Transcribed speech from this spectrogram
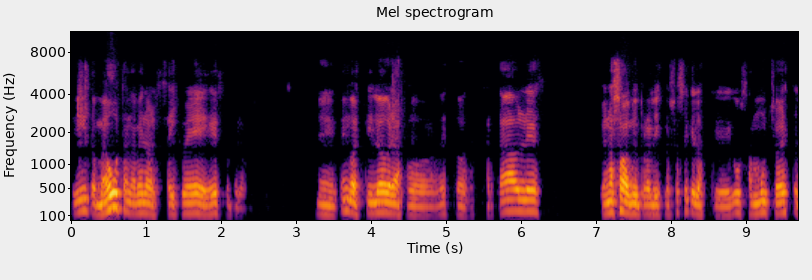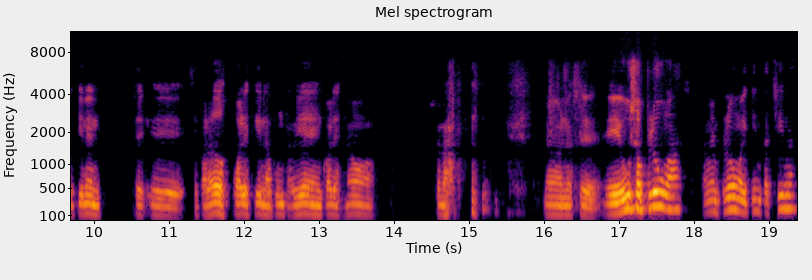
finitos. Me gustan también los 6B, eso, pero eh, tengo estilógrafos de estos descartables, que no son muy prolijos. Yo sé que los que usan mucho esto tienen eh, separados cuáles tienen la punta bien, cuáles no. Yo no. no, no sé. Eh, uso plumas, también pluma y tinta china.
